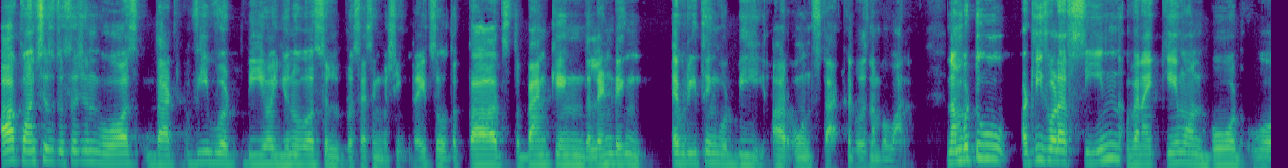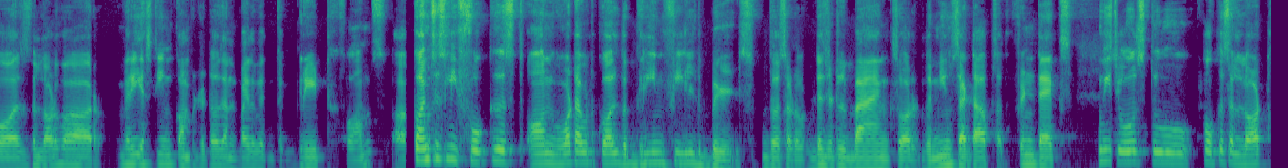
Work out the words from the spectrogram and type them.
Our conscious decision was that we would be a universal processing machine, right? So the cards, the banking, the lending, everything would be our own stack. That was number one. Number two, at least what I've seen when I came on board was a lot of our very esteemed competitors, and by the way, the great firms, uh, consciously focused on what I would call the greenfield builds, the sort of digital banks or the new setups, or fintechs, we chose to focus a lot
